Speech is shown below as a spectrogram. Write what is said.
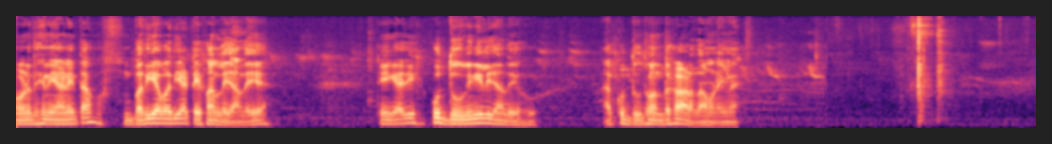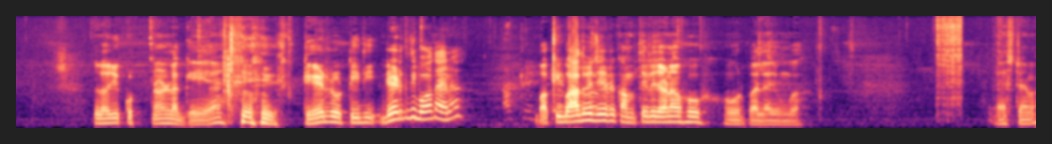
ਹੁਣ ਦੇ ਨਿਆਣੇ ਤਾਂ ਵਧੀਆ ਵਧੀਆ ਟਿਫਨ ਲੈ ਜਾਂਦੇ ਆ। ਠੀਕ ਹੈ ਜੀ ਕੁੱਦੂ ਵੀ ਨਹੀਂ ਲੈ ਜਾਂਦੇ ਉਹ। ਆ ਕੁੱਦੂ ਤੁਹਾਨੂੰ ਦਿਖਾੜਦਾ ਹੁਣੇ ਮੈਂ। ਲਓ ਜੀ ਕੁੱਟਣ ਲੱਗੇ ਆ। ਡੇਢ ਰੋਟੀ ਦੀ ਡੇਢ ਦੀ ਬਹੁਤ ਹੈ ਨਾ? ਬਾਕੀ ਬਾਅਦ ਵਿੱਚ ਜਿਹੜਾ ਕੰਮ ਤੇ ਲੈ ਜਾਣਾ ਉਹ ਹੋਰ ਪਾ ਲੈ ਜਾਊਂਗਾ। ਇਸ ਟਾਈਮ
